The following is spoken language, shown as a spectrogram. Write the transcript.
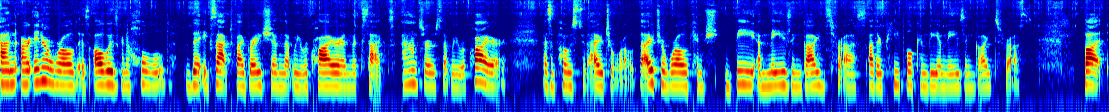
And our inner world is always going to hold the exact vibration that we require and the exact answers that we require, as opposed to the outer world. The outer world can sh- be amazing guides for us, other people can be amazing guides for us. But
